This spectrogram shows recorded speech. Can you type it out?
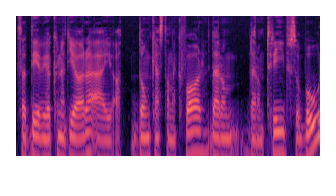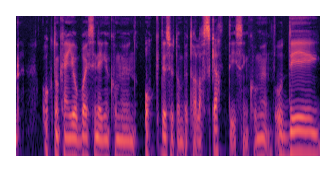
Så att det vi har kunnat göra är ju att de kan stanna kvar där de, där de trivs och bor och de kan jobba i sin egen kommun och dessutom betala skatt i sin kommun. Och det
